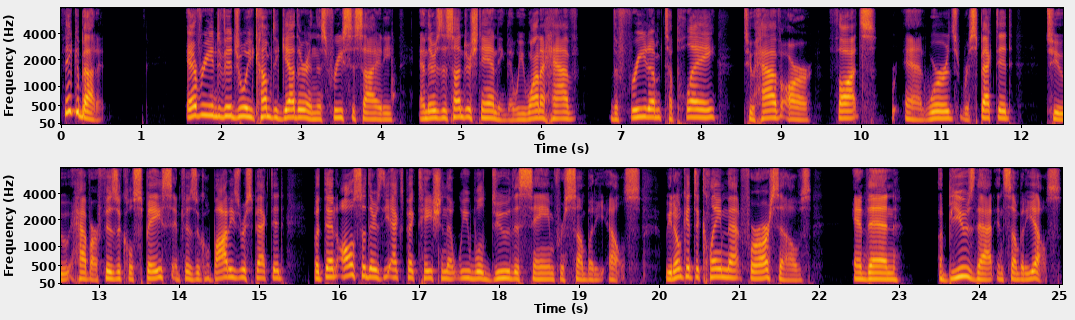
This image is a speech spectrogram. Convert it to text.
think about it. Every individual you come together in this free society, and there's this understanding that we want to have the freedom to play, to have our thoughts and words respected, to have our physical space and physical bodies respected, but then also there's the expectation that we will do the same for somebody else. We don't get to claim that for ourselves and then abuse that in somebody else.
